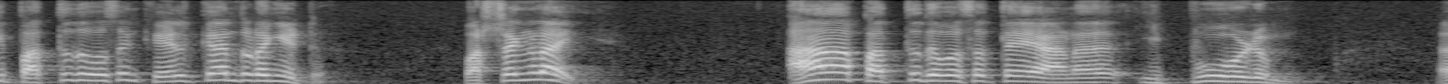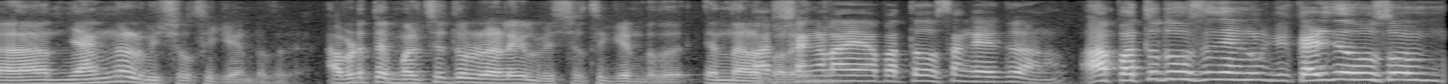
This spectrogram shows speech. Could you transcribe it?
ഈ പത്ത് ദിവസം കേൾക്കാൻ തുടങ്ങിയിട്ട് വർഷങ്ങളായി. ആ പത്ത് ദിവസത്തെയാണ് ഇപ്പോഴും ഞങ്ങൾ വിശ്വസിക്കേണ്ടത് അവിടുത്തെ മത്സ്യത്തൊഴിലാളികൾ വിശ്വസിക്കേണ്ടത് എന്നാണ് പറയുന്നത്. വർഷങ്ങളായ പത്ത് ദിവസം കേൾക്കുകയാണ്. ആ പത്ത് ദിവസം ഞങ്ങൾക്ക് കഴിഞ്ഞ ദിവസവും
